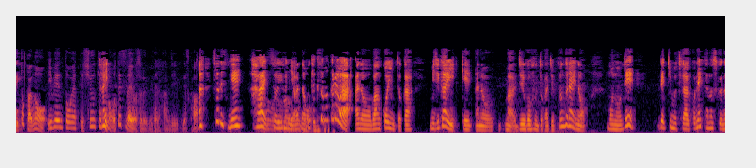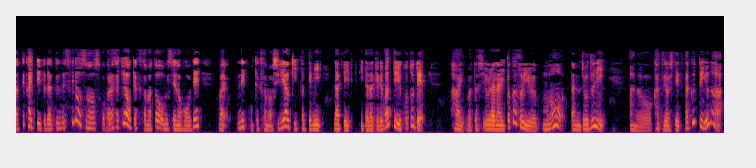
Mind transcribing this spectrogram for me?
店とかのイベントをやって、集客のお手伝いをするみたいな感じですか、あ、そうですね。はいそういうふうに、あの、お客様からは、あの、ワンコインとか、短いけ、あの、まあ、15分とか10分ぐらいのもので、で、気持ちがこうね、楽しくなって帰っていただくんですけど、その、そこから先はお客様とお店の方で、まあ、ね、お客様を知り合うきっかけになっていいただければっていうことで、はい、私、占いとかそういうものを、あの、上手に、あの、活用していただくっていうような、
